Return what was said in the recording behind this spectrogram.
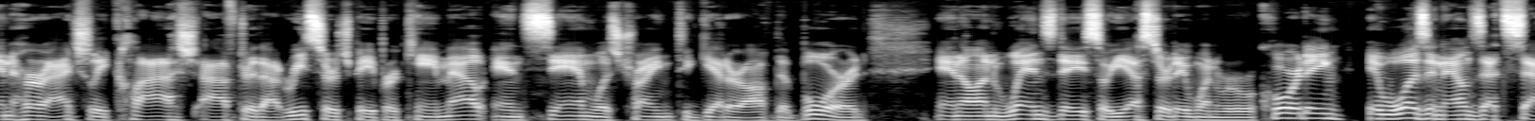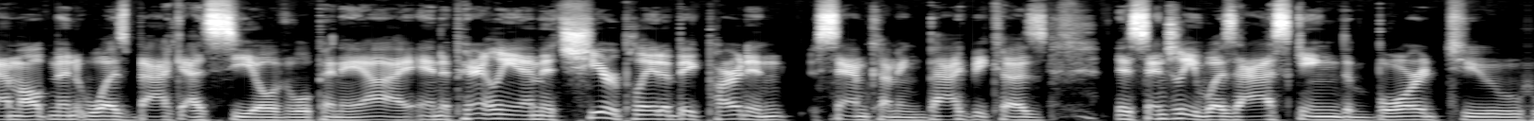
and her actually clash after that research paper came out and Sam was trying to get her off the board. And on Wednesday, so yesterday when we're recording, it was announced that Sam Altman was back as CEO of OpenAI. And apparently Emmett Shear played a big part in Sam coming back because essentially was asking the board to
